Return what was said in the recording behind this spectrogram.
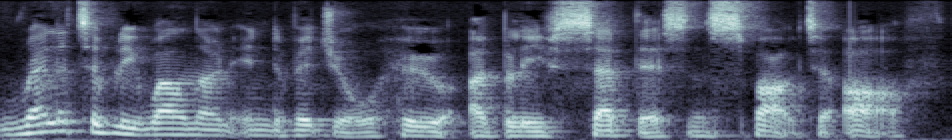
relatively well-known individual who I believe said this and sparked it off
